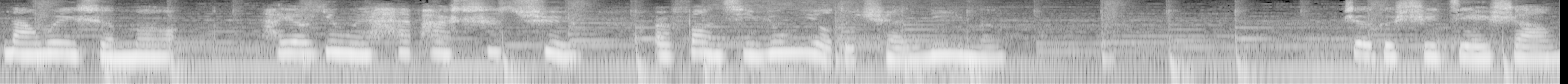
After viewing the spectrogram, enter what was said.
那为什么还要因为害怕失去而放弃拥有的权利呢？这个世界上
